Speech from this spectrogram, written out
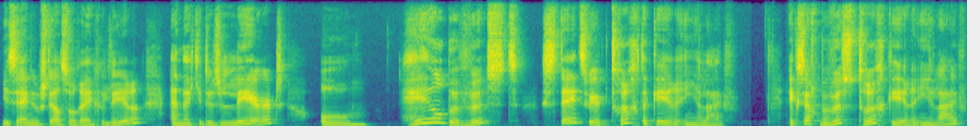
je zenuwstelsel reguleren en dat je dus leert om heel bewust steeds weer terug te keren in je lijf. Ik zeg bewust terugkeren in je lijf,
